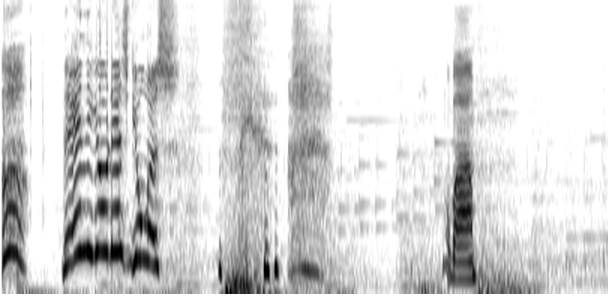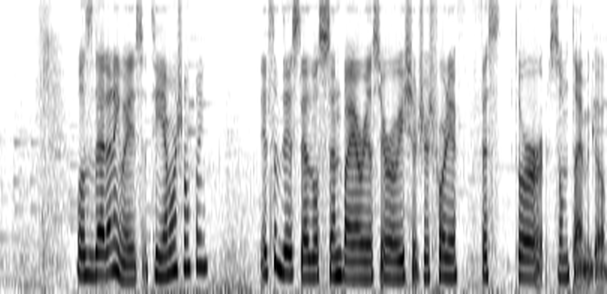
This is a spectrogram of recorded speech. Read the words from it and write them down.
De indigo disc, jongens! Oba. Was that anyways? A TM or something? It's a disc that was sent by Area Zero researchers for the Infestor some time ago.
